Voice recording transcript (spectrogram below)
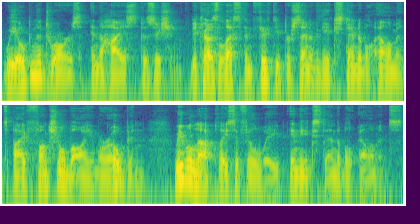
we open the drawers in the highest position. Because less than 50% of the extendable elements by functional volume are open, we will not place a fill weight in the extendable elements.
